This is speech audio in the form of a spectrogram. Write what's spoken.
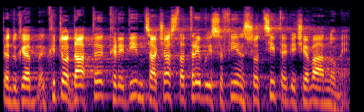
Pentru că câteodată credința aceasta trebuie să fie însoțită de ceva anume.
